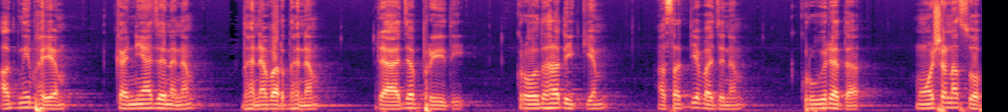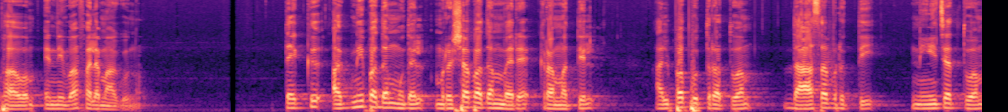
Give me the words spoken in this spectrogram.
അഗ്നിഭയം കന്യാജനനം ധനവർദ്ധനം രാജപ്രീതി ക്രോധാധിക്യം അസത്യവചനം ക്രൂരത മോഷണ സ്വഭാവം എന്നിവ ഫലമാകുന്നു. തെക്ക് അഗ്നിപദം മുതൽ മൃഷപദം വരെ ക്രമത്തിൽ അല്പപുത്രത്വം ദാസവൃത്തി നീചത്വം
